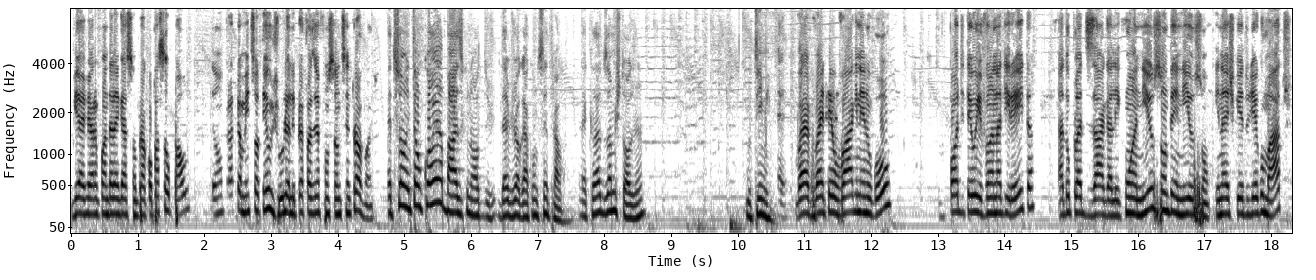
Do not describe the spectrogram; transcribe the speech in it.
viajaram com a delegação para a Copa São Paulo. Então praticamente só tem o Júlio ali para fazer a função de centroavante. Edson, então qual é a base que o Náutico deve jogar contra o Central? É claro dos amistosos, né? O time. Vai, vai ter o Wagner no gol, pode ter o Ivan na direita, a dupla de zaga ali com Anilson, Denilson e na esquerda o Diego Matos.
